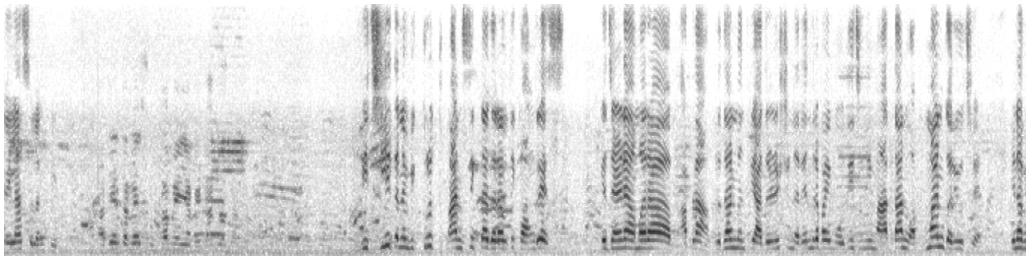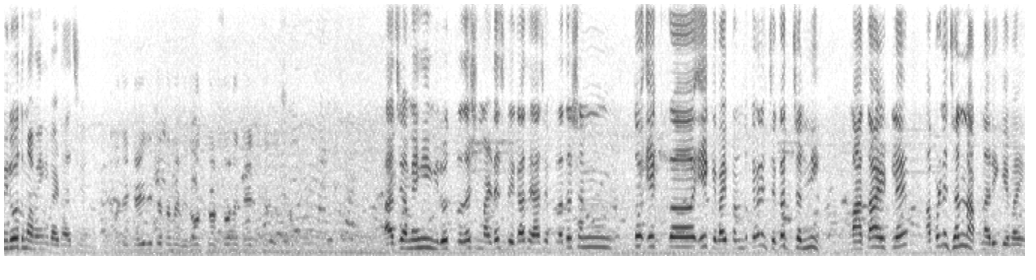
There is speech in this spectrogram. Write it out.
કૈલાસ સોલંકી. આજે તમે સુખામે અહીંયા બેઠા છો વિચલિત અને વિકૃત માનસિકતા ધરાવતી કોંગ્રેસ કે જેણે અમારા આપણા પ્રધાનમંત્રી આદરણીય શ્રી નરેન્દ્રભાઈ મોદીજીની માતાનું અપમાન કર્યું છે એના વિરોધમાં અમે અહીં બેઠા છીએ. આજે કઈ રીતે તમે વિરોધ કરશો અને કઈ રીતે આજે અમે અહીં વિરોધ પ્રદર્શન માટે જ ભેગા થયા છે. પ્રદર્શન તો એક એ કહેવાય પરંતુ કહેવાય ને જગત જનની માતા એટલે આપણને જન્મ આપનારી કહેવાય.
